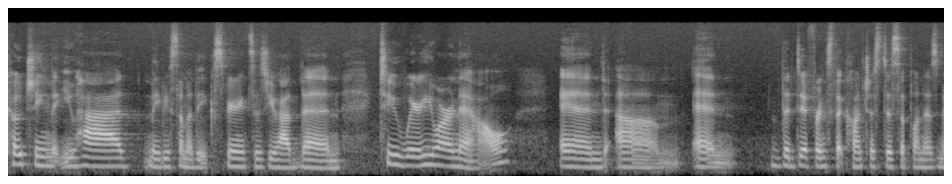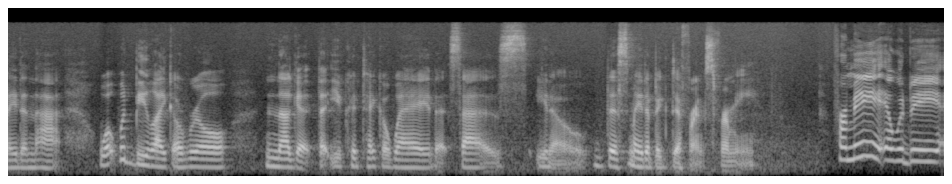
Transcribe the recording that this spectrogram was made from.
coaching that you had, maybe some of the experiences you had then, to where you are now and, um, and the difference that conscious discipline has made in that, what would be like a real nugget that you could take away that says, you know, this made a big difference for me? For me, it would be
